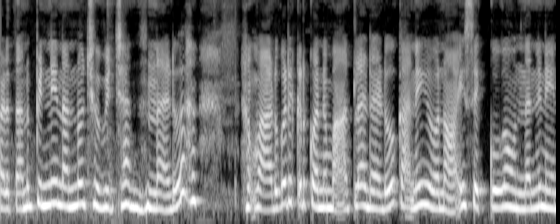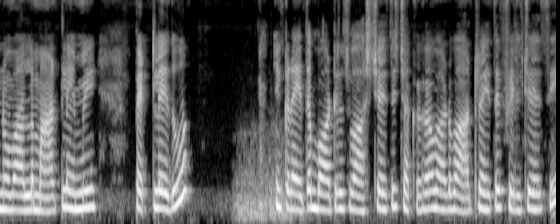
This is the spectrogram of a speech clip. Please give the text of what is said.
పెడతాను. పిన్ని నన్ను చూపించన్నాడు. వాడు కూడా ఇక్కడ కొన్ని మాట్లాడాడు కానీ నాయిస్ ఎక్కువగా ఉందని నేను వాళ్ళ మాటలు ఏమీ పెట్టలేదు. ఇక్కడైతే బాటిల్స్ వాష్ చేసి చక్కగా వాడు వాటర్ అయితే ఫిల్ చేసి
